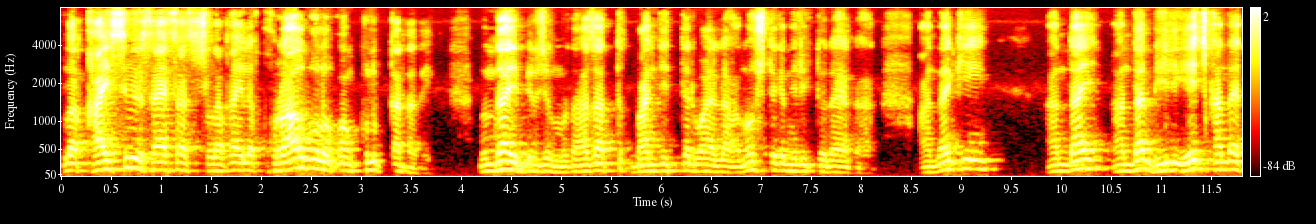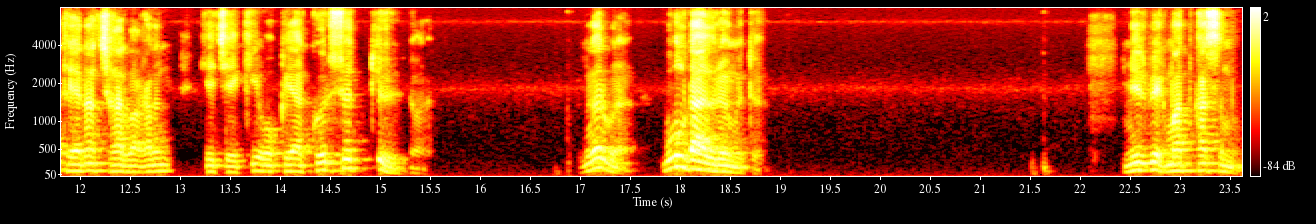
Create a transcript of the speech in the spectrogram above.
Булар кайсы бир саясатчыларга эле курал болгон клубдар да дейт. Мындай бир жыл мурда азаттык бандиттер байлаган ош деген иликтөө даярдаган. Андан кийин андай андан бийлик эч кандай тыянак чыгарбаганын кечээки окуя көрсөттү деп атат бул дагы бир мирбек маткасымов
